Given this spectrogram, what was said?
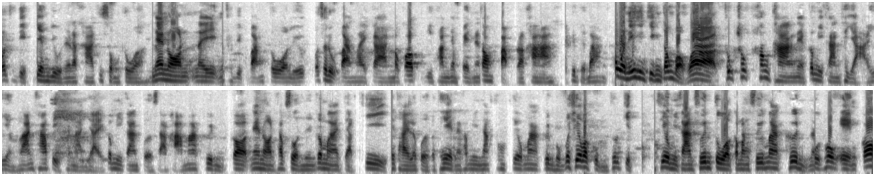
วัตถุดิบยังอยู่ในราคาที่ทรงตัว แน่นอนในวัตถุดิบบางตัว หรือวัสดุบางรายการ เราก็มีความจำเป็นต้องปรับราคา ขึ้นไปบ้างวันนี้จริงๆ ต้องบอกว่าทุกช่องทางเนี่ยก็มีการขยายอย่างร้านค้าปลีกขนาดใหญ่ก็มีการเปิดสาขามากขึ้น ก็แน่นอนครับส่วนหนึ่งก็มาจากที่ประเทศไทยเราเปิดประเทศนะครับมีนักท่องเที่ยวมากขึ้น ผมก็เชื่อว่ากลุ่มธุรกิจเที่ยวมีการฟื้นตัวกำลังซื้อมากขึ้นผู้บริโภคเองก็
